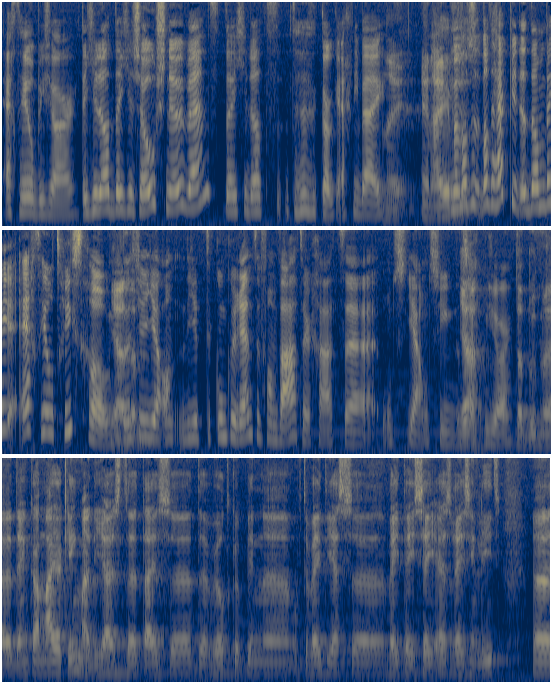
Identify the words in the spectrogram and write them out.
Echt heel bizar. Dat je, dat, dat je zo sneu bent, dat je dat... Daar kan ik echt niet bij. Nee. En hij heeft Maar dus- wat, wat heb je? Dan ben je echt heel triest gewoon. Ja, dat je, je je de concurrenten van water gaat ont, ja, ontzien. Dat Ja. is echt bizar. Dat doet me denken aan Maya King, maar die juist eh, tijdens eh, de World Cup in, of de WTS, WTCS race in Leeds, eh,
